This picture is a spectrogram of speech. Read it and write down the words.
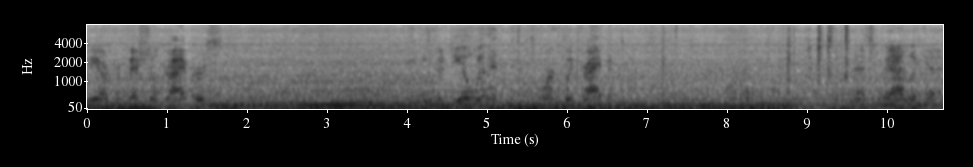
We are professional drivers. Either deal with it or quit driving. That's the way I look at it.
